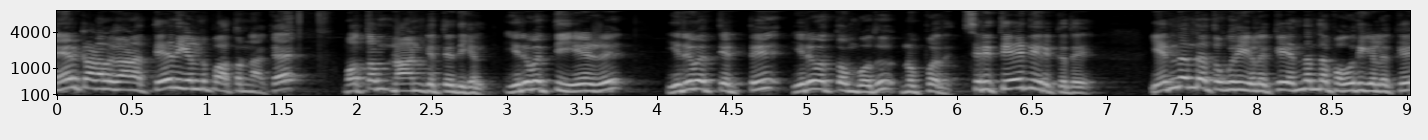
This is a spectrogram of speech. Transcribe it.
நேர்காணலுக்கான தேதிகள்னு பார்த்தோம்னாக்க மொத்தம் நான்கு தேதிகள். இருபத்தி ஏழு இருபத்தெட்டு இருபத்தொம்போது முப்பது. சரி தேதி இருக்குது. எந்தெந்த தொகுதிகளுக்கு எந்தெந்த பகுதிகளுக்கு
